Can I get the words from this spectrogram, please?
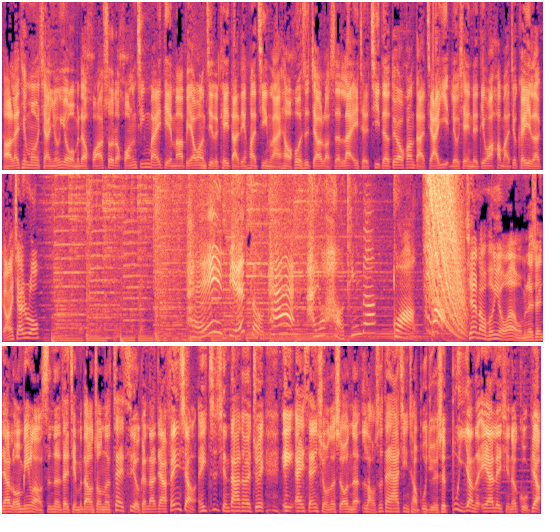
好，来听我们想拥有我们的华硕的黄金买点吗？不要忘记了，可以打电话进来哈，或者是加入老师的 Lite，记得对话框打加一，留下你的电话号码就可以了，赶快加入哦。嘿，别走开，还有好听的广告。亲爱的老朋友啊，我们的专家罗文彬老师呢，在节目当中呢，再次有跟大家分享。哎，之前大家都在追 AI 三雄的时候呢，老师带大家进场布局的是不一样的 AI 类型的股票。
